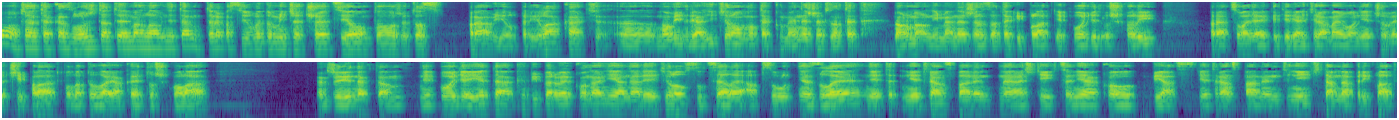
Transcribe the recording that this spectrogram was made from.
No, to je taká zložitá téma, hlavne tam treba si uvedomiť, že čo je cieľom toho, že to spravil, prilákať e, nových riaditeľov, no tak manažer, za ten normálny manažer za taký plat nepôjde do školy pracovať, aj keď tí riaditeľa majú o niečo väčší plat, podľa toho aj aká je to škola. Takže jednak tam nepôjde. Jednak výberové konania na riaditeľov sú celé absolútne zlé, net, netransparentné a ešte ich chce nejako viac netransparentniť. Tam napríklad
